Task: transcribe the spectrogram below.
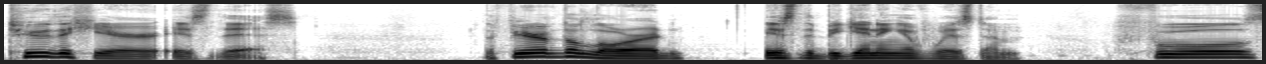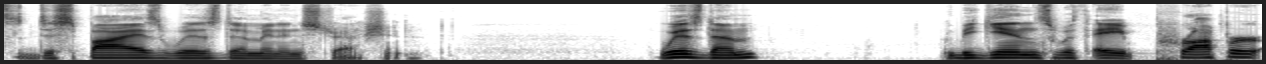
to the hearer is this The fear of the Lord is the beginning of wisdom. Fools despise wisdom and instruction. Wisdom begins with a proper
